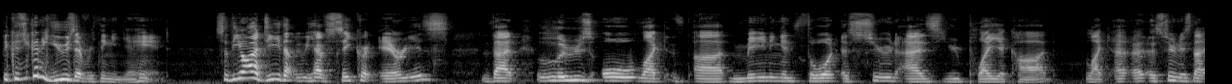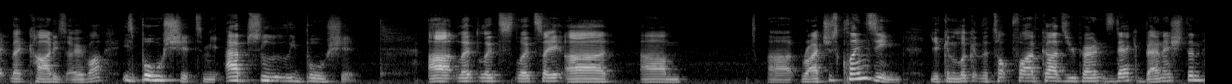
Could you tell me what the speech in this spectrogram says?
because you're gonna use everything in your hand. So the idea that we have secret areas that lose all like uh, meaning and thought as soon as you play a card like as soon as that, that card is over is bullshit to me. Absolutely bullshit. Uh let let's let's say uh um uh, righteous cleansing. You can look at the top five cards of your opponent's deck, banish them,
